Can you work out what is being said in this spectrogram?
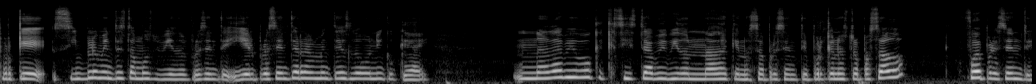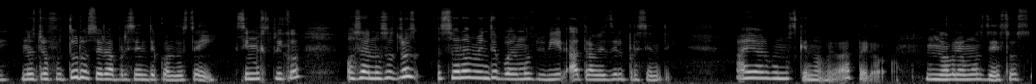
Porque simplemente estamos viviendo el presente y el presente realmente es lo único que hay. Nada vivo que existe ha vivido nada que no sea presente, porque nuestro pasado fue presente. Nuestro futuro será presente cuando esté ahí. ¿Sí me explico? O sea, nosotros solamente podemos vivir a través del presente. Hay algunos que no, ¿verdad? Pero no hablemos de esos,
